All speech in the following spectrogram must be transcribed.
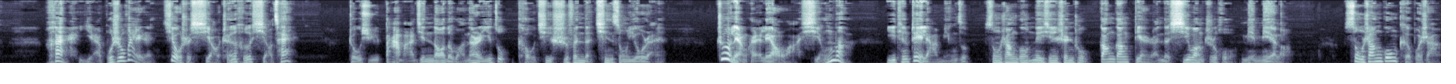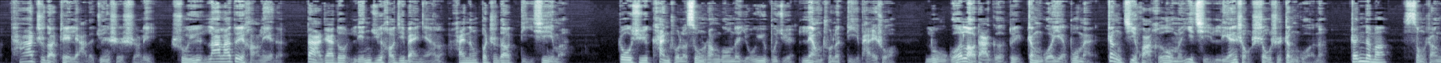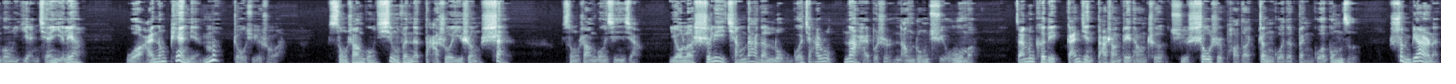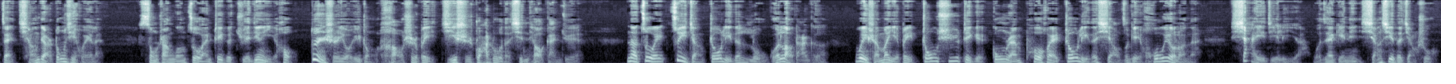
嗨，也不是外人，就是小陈和小蔡。周须大马金刀的往那儿一坐，口气十分的轻松悠然。这两块料啊，行吗？一听这俩名字。宋襄公内心深处刚刚点燃的希望之火泯灭了。宋襄公可不傻，他知道这俩的军事实力属于拉拉队行列的，大家都邻居好几百年了，还能不知道底细吗？周须看出了宋襄公的犹豫不决，亮出了底牌，说：“鲁国老大哥对郑国也不满，正计划和我们一起联手收拾郑国呢。”真的吗？宋襄公眼前一亮：“我还能骗您吗？”周须说。宋襄公兴奋地大说一声“善”。宋襄公心想：有了实力强大的鲁国加入，那还不是囊中取物吗？咱们可得赶紧搭上这趟车，去收拾跑到郑国的本国公子，顺便呢再抢点东西回来。宋襄公做完这个决定以后，顿时有一种好事被及时抓住的心跳感觉。那作为最讲周礼的鲁国老大哥，为什么也被周须这个公然破坏周礼的小子给忽悠了呢？下一集里呀，我再给您详细的讲述。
